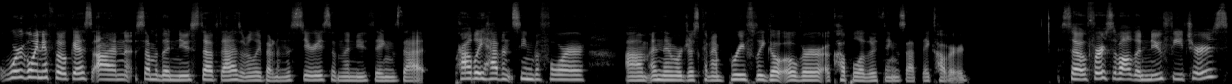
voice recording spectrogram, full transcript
we're going to focus on some of the new stuff that hasn't really been in the series, some of the new things that probably haven't seen before. Um, and then we're just going to briefly go over a couple other things that they covered. So, first of all, the new features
